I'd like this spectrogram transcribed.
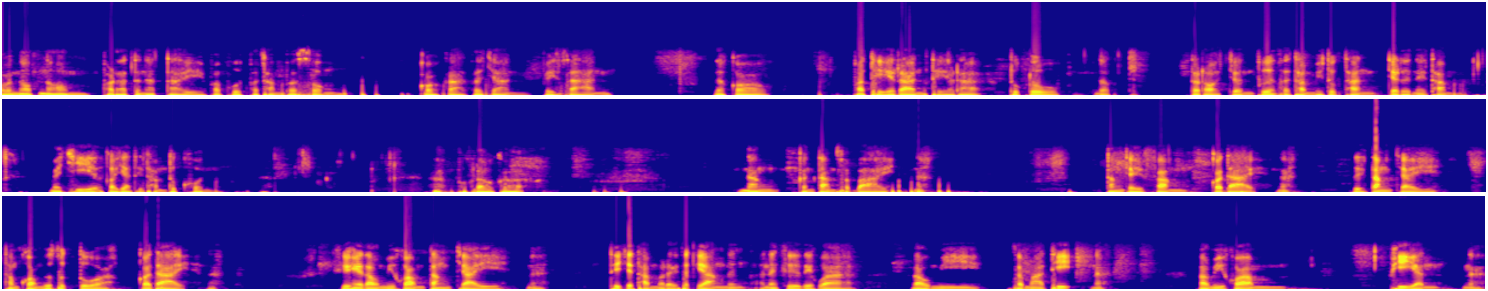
อนอบน้อมพระรัตนตรัยพระพุทธพระธรรมพระสงฆ์ขอการพระอาจารย์ไปสารแล้วก็พระเถรานุเถระทุกรูปตลอดจนเพื่อนสัธรรมทุกท่านเจริญในธรรมแม่ชีแล้วก็ญาติธรรมทุกคนพวกเราก็นั่งกันตามสบายนะตั้งใจฟังก็ได้นะหรือตั้งใจ ทำความรู้สึกตัวก็ได้นะคือให้เรามีความตั้งใจนะที่จะทำอะไรสักอย่างหนึ่ง อันนั้นคือเรียกว่าเรามีสมาธินะเรามีความเพียรนะ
